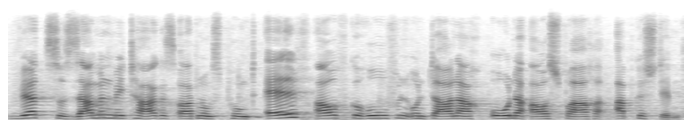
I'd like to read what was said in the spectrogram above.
wird zusammen mit Tagesordnungspunkt 11 aufgerufen und danach ohne Aussprache abgestimmt.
